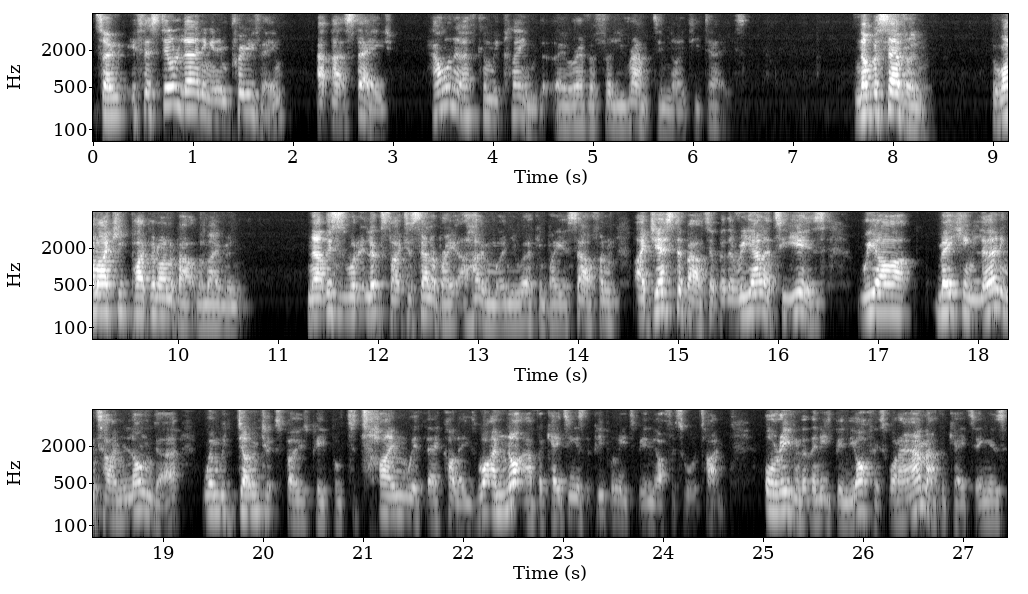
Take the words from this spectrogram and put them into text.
So if they're still learning and improving at that stage, how on earth can we claim that they were ever fully ramped in 90 days? Number seven, the one I keep piping on about at the moment, now, this is what it looks like to celebrate at home when you're working by yourself. And I jest about it, but the reality is we are making learning time longer when we don't expose people to time with their colleagues. What I'm not advocating is that people need to be in the office all the time or even that they need to be in the office. What I am advocating is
